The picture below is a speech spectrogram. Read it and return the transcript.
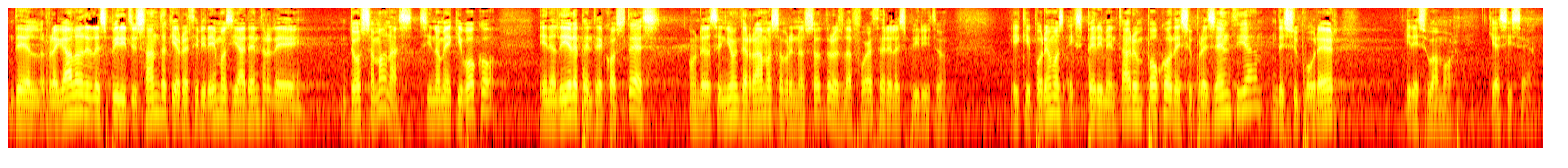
del regalo del Espíritu Santo que recibiremos ya dentro de dos semanas, si no me equivoco, en el día de Pentecostés, donde el Señor derrama sobre nosotros la fuerza del Espíritu y que podemos experimentar un poco de su presencia, de su poder y de su amor. Que así sea.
